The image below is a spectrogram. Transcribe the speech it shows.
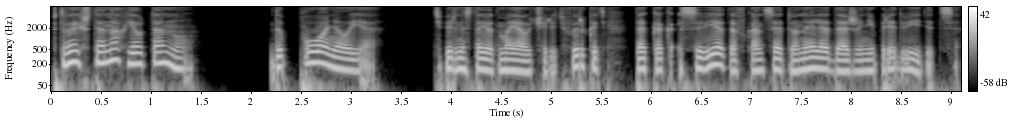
В твоих штанах я утону. Да понял я. Теперь настает моя очередь фыркать, так как света в конце туннеля даже не предвидится.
